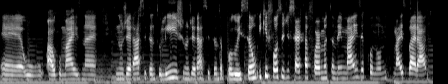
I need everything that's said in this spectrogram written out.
é, o, algo mais, né, que não gerasse tanto lixo, não gerasse tanta poluição e que fosse de certa forma também mais econômico, mais barato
